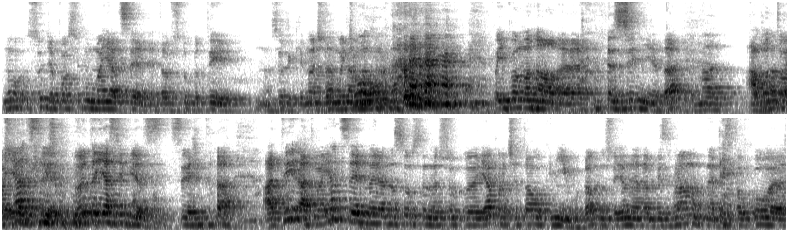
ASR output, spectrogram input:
Ну, судя по всему, моя цель это чтобы ты все-таки начал Да, мыть да, окна и помогал э, жене, да? А вот твоя цель, ну это я себе цель, да. А ты, а твоя цель, наверное, собственно, чтобы я прочитал книгу, да, потому что я, наверное, безграмотная, бестолковая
